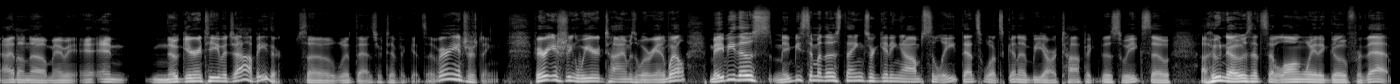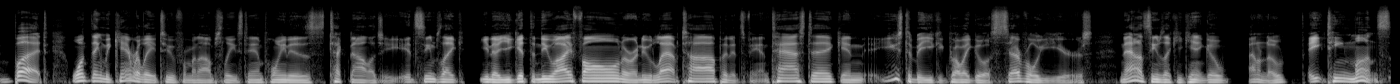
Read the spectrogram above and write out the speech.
I don't know. Maybe and no guarantee of a job either. So with that certificate, so very interesting, very interesting, weird times we're in. Well, maybe those, maybe some of those things are getting obsolete. That's what's going to be our topic this week. So uh, who knows? That's a long way to go for that. But one thing we can relate to from an obsolete standpoint is technology. It seems like you know you get the new iPhone or a new laptop and it's fantastic. And it used to be you could probably go several years. Now it seems like you can't go I don't know, 18 months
